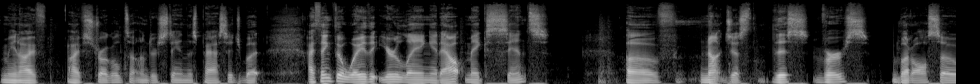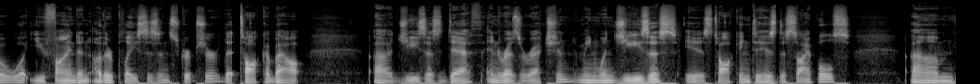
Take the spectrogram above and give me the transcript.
I mean, I've I've struggled to understand this passage, but I think the way that you're laying it out makes sense of not just this verse, but also what you find in other places in Scripture that talk about uh, Jesus' death and resurrection. I mean, when Jesus is talking to his disciples um,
